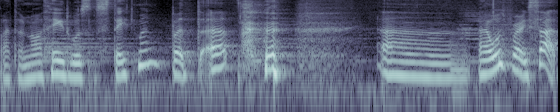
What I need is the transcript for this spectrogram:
I don't know. I think it was a statement, but uh, uh, I was very sad.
